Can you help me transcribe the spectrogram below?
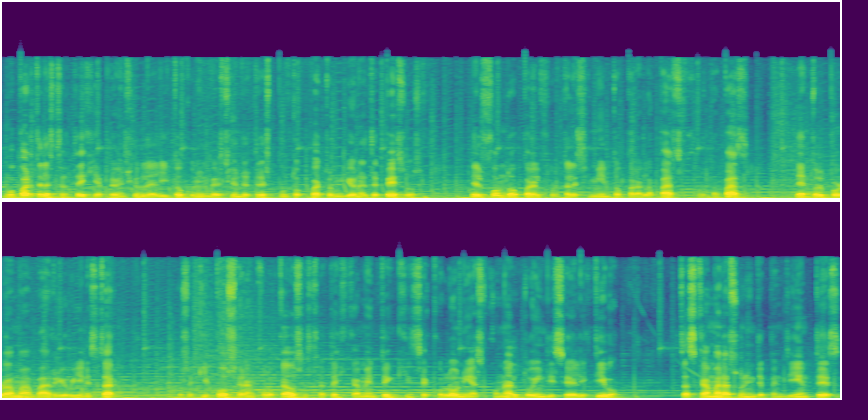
como parte de la estrategia de prevención del delito con inversión de 3.4 millones de pesos del Fondo para el Fortalecimiento para la Paz, Fortapaz, dentro del programa Barrio Bienestar. Los equipos serán colocados estratégicamente en 15 colonias con alto índice delictivo. Estas cámaras son independientes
